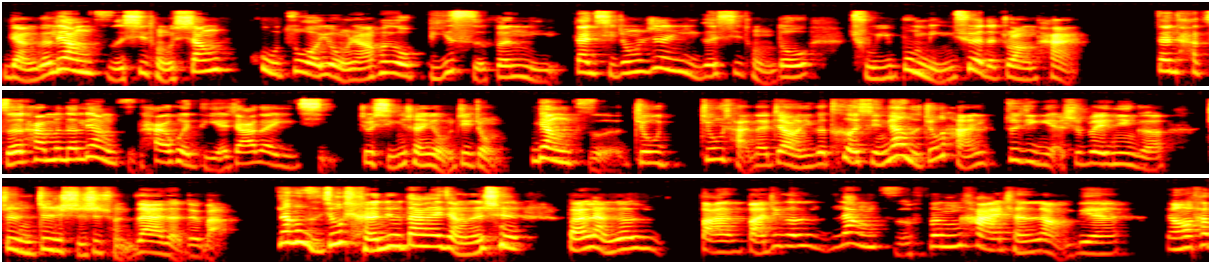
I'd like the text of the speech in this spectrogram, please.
两个量子系统相互作用，然后又彼此分离，但其中任意一个系统都处于不明确的状态。但它则它们的量子态会叠加在一起，就形成有这种量子纠纠缠的这样一个特性。量子纠缠最近也是被那个证证实是存在的，对吧？量子纠缠就大概讲的是把两个把把这个量子分开成两边，然后它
